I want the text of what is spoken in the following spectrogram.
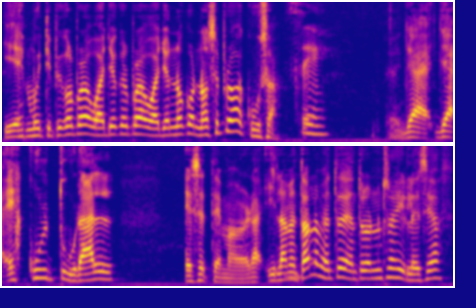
Y es muy típico el paraguayo que el paraguayo no conoce, pero acusa. Sí. Eh, Ya, ya es cultural ese tema, ¿verdad? Y lamentablemente dentro de nuestras iglesias,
